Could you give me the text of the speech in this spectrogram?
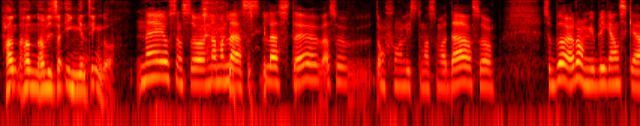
han, han, han visar ingenting då? Nej och sen så när man läs, läste, alltså de journalisterna som var där så så börjar de ju bli ganska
